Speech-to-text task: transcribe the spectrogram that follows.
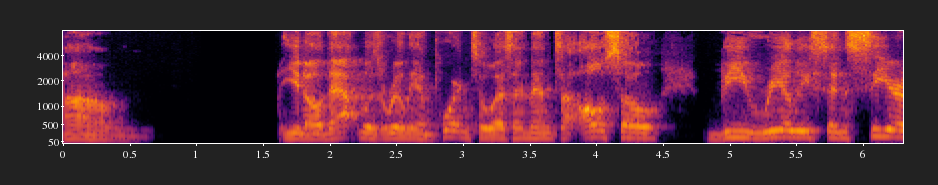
um, you know that was really important to us. And then to also be really sincere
